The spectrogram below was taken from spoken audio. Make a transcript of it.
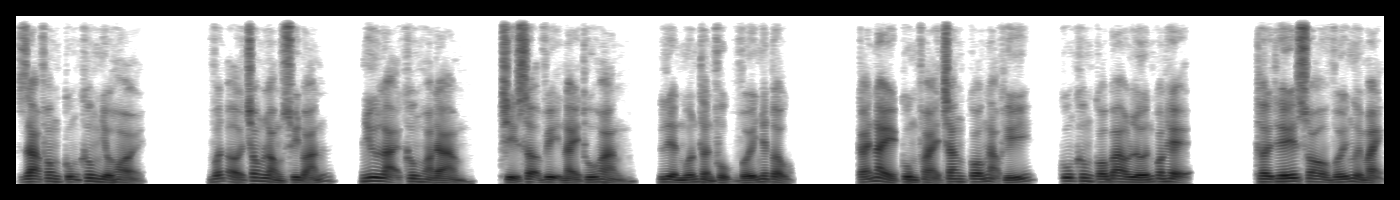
Gia phong cũng không nhiều hỏi. Vẫn ở trong lòng suy đoán, như lại không hòa đàm, chỉ sợ vị này thú hoàng, liền muốn thần phục với nhân tộc. Cái này cùng phải chăng có ngạo khí, cũng không có bao lớn quan hệ. Thời thế so với người mạnh.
